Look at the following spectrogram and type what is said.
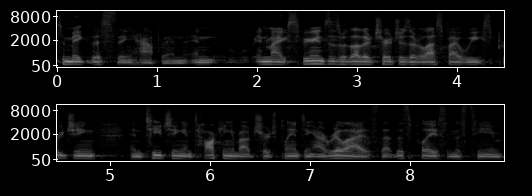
to make this thing happen. And in my experiences with other churches over the last five weeks, preaching and teaching and talking about church planting, I realized that this place and this team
